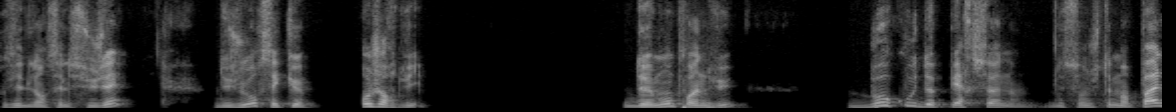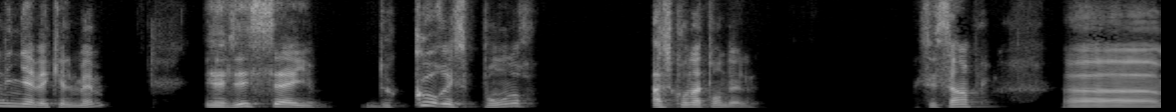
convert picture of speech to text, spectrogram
aussi de lancer le sujet du jour, c'est que aujourd'hui, de mon point de vue, beaucoup de personnes ne sont justement pas alignées avec elles-mêmes et elles essayent de correspondre à ce qu'on attend d'elle. C'est simple. Euh,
